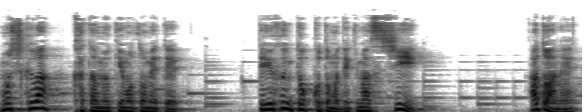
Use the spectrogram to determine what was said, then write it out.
もしくは傾き求めてっていう風に解くこともできますし、あとはね、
